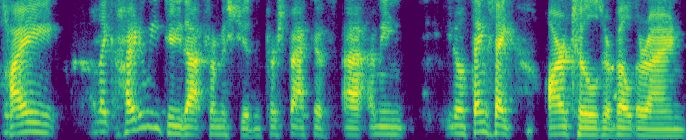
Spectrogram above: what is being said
how like how do we do that from a student perspective? Uh, I mean, you know, things like our tools are built around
